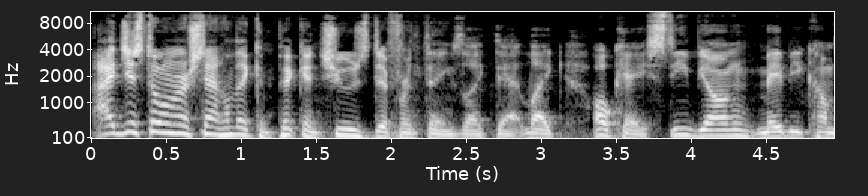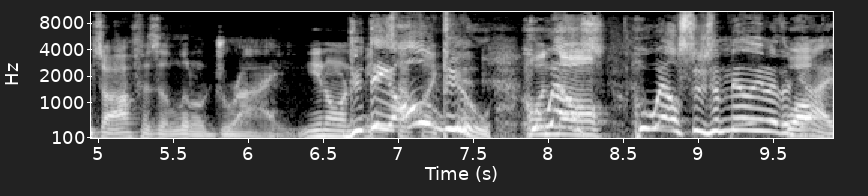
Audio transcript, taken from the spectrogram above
I just don't understand how they can pick and choose different things like that. Like, okay, Steve Young maybe comes off as a little dry. You know what Dude, I mean? they Stuff all like do. that. Who Well, else? No. Who else? There's a million other Well, guys.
